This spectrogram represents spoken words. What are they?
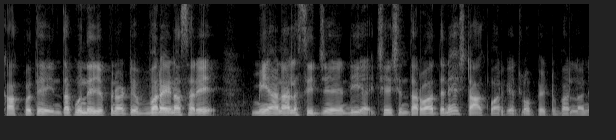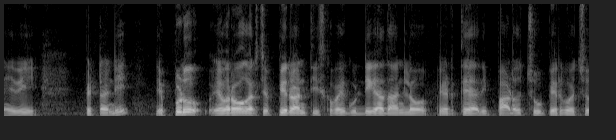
కాకపోతే ఇంతకుముందే చెప్పినట్టు ఎవరైనా సరే మీ అనాలిసిస్ చేయండి. చేసిన తర్వాతనే స్టాక్ మార్కెట్లో పెట్టుబడులు అనేవి పెట్టండి. ఎప్పుడు ఎవరో ఒకరు చెప్పిర్రు అని తీసుకుపోయి గుడ్డిగా దానిలో పెడితే అది పాడొచ్చు పెరగవచ్చు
